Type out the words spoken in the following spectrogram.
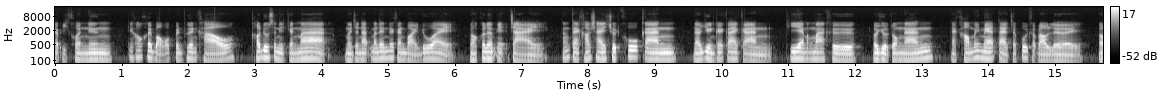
กับอีกคนนึง ที่เขาเคยบอกว่าเป็นเพื่อนเขา เขาดูสนิทกันมาก เหมือนจะนัดมาเล่นด้วยกันบ่อยด้วย เราก็เริ่มเอะใจ ตั้งแต่เขาใช้ชุดคู่กัน แล้วยืนใกล้ ๆ กัน ที่แย่มากๆคือ เราอยู่ตรงนั้น แต่เขาไม่แม้แต่จะพูดกับเราเลย เรา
